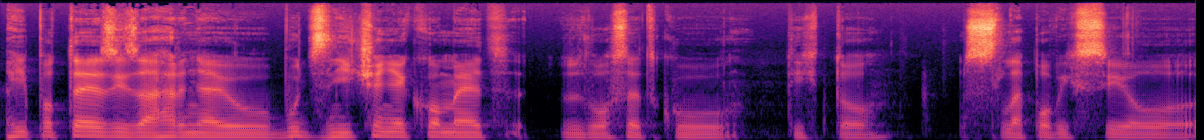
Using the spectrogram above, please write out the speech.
Hypotézy zahrňajú buď zničenie komét v dôsledku týchto slepových síl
